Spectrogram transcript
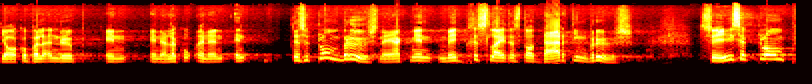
Jakob hulle inroep en en hulle kom in en, en dis 'n klomp broers, nê. Nee, ek meen met gesluit is daar 13 broers. So hier's 'n klomp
